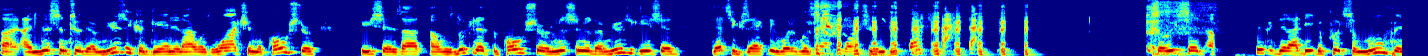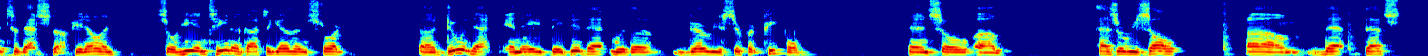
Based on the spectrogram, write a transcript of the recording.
I, I listened to their music again and I was watching the poster. He says, I, I was looking at the poster and listening to their music. He said, that's exactly what it was like watching. poster. So he said, I figured that I need to put some movement to that stuff, you know. And so he and Tina got together and started uh, doing that, and they they did that with uh, various different people. And so, um, as a result, um, that that's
